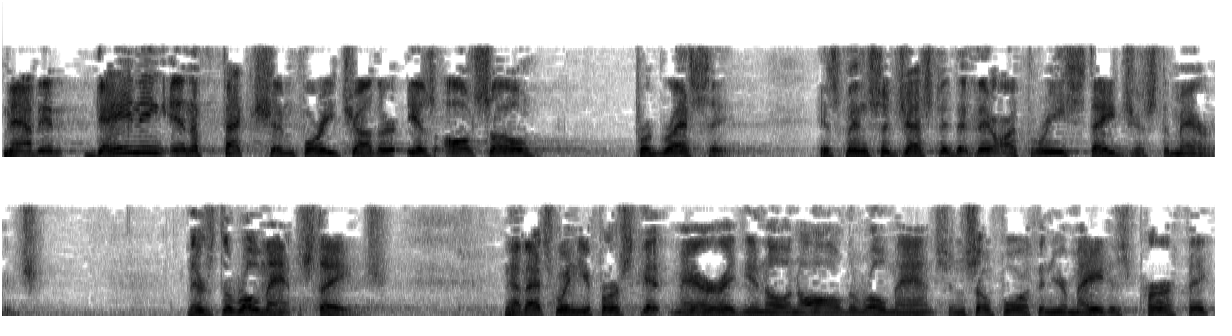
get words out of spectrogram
Now then, gaining in affection for each other is also progressive. It's been suggested that there are three stages to marriage. There's the romance stage. Now that's when you first get married, you know, and all the romance and so forth, and your mate is perfect.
